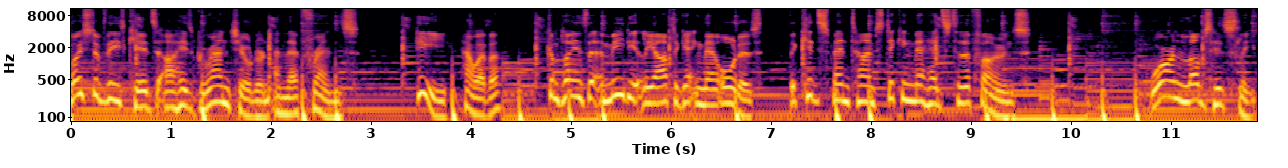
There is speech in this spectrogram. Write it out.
Most of these kids are his grandchildren and their friends. He, however, complains that immediately after getting their orders, the kids spend time sticking their heads to the phones. Warren loves his sleep.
